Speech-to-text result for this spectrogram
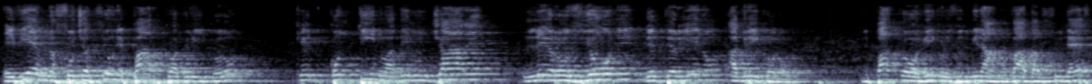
e vi è un'associazione parco agricolo che continua a denunciare l'erosione del terreno agricolo. Il parco agricolo Sud Milano va dal sud-est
